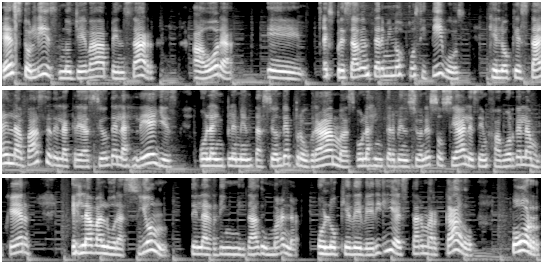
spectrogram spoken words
Esto, Liz, nos lleva a pensar ahora, eh, expresado en términos positivos, que lo que está en la base de la creación de las leyes o la implementación de programas o las intervenciones sociales en favor de la mujer es la valoración de la dignidad humana o lo que debería estar marcado por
